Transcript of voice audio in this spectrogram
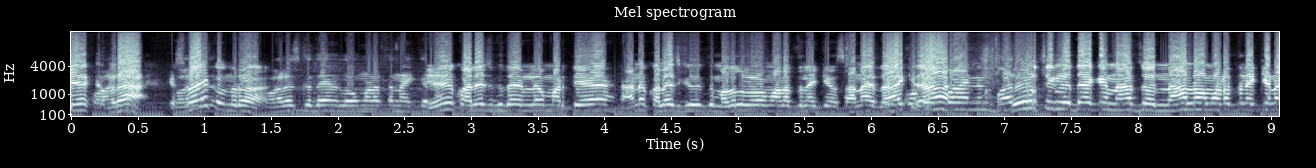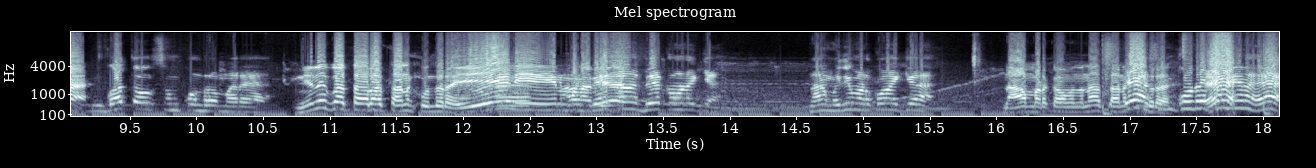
ಏ ಕಂದ್ರ ಕಿಸ್ವ ಕುಂದ್ರ ಕಾಲೇಜ್ ಕದ ಲವ್ ಮಾಡತ್ತನ ಆಕಿ ಏ ಕಾಲೇಜ್ ಲವ್ ಮಾಡ್ತೀಯ ನಾನು ಕಾಲೇಜ್ ಮೊದಲು ಲವ್ ಮಾಡತ್ತನ ಆಕಿನ ಸಣ್ಣ ಇದ್ದ ಆಕಿನ. ಗೊತ್ತ- ಮೂರ್ ತಿಂಗಳ ಇದ್ದಾಕೆ ನಾ ನಾ ಲವ್ ಮಾಡತ್ತನ ಆಕಿನ. ಗೊತ್ತ ಸುಮ್ಕೊಂಡ್ರ ಮಾರ ನಿನಗ್ ಗೊತ್ತಾಗಲ್ಲ ತನಕ ಕುಂದ್ರ. ಏನ್ ಏನ್ ಮಾಡತ್ತೆ ಬೇಕ ನೋಡಕ್ಕೆ ನಾ ಮದಿ ಮಾಡ್ಕೊಂಡ್ ಹಾಕ್ಯಾರ ನಾ ಮಾಡ್ಕೊಂಡ್ ತನಕ ಕುಂದ್ರ. ಏ, ಏ. ಏ? ಏ, ಹುಲಿ? ನಾ ಮಾಡ್ಕೊಂಬೇಕಿನ ಏನ?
